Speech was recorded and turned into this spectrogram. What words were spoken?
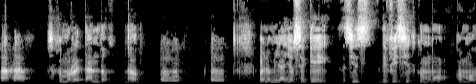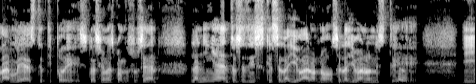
Ajá, O sea, como retando, ¿no? sí, sí. Bueno, mira, yo sé que sí es difícil como, como darle a este tipo de situaciones cuando sucedan. La niña entonces dices que se la llevaron, ¿no? Se la llevaron este y,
